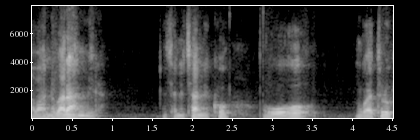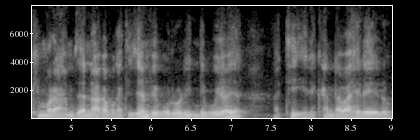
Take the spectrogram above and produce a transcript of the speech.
abantu baramira. Cyane cyane ko uwo ngo yaturuka imurambya nawe akavuga ati jemve bururi ndi buyoya. Ati reka ndabahe rero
